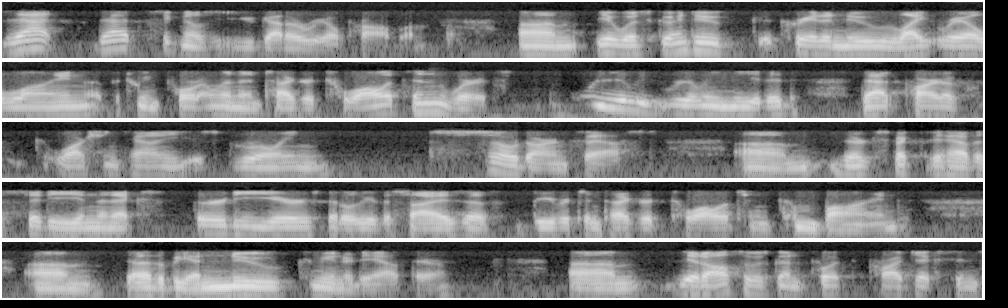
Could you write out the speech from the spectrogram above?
that that signals that you've got a real problem. Um, it was going to create a new light rail line between Portland and Tigard Tualatin, where it's really, really needed. That part of Washington County is growing so darn fast. Um, they're expected to have a city in the next 30 years that'll be the size of Beaverton, Tigard, Tualatin combined. Um, that'll be a new community out there. Um, it also is going to put projects in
